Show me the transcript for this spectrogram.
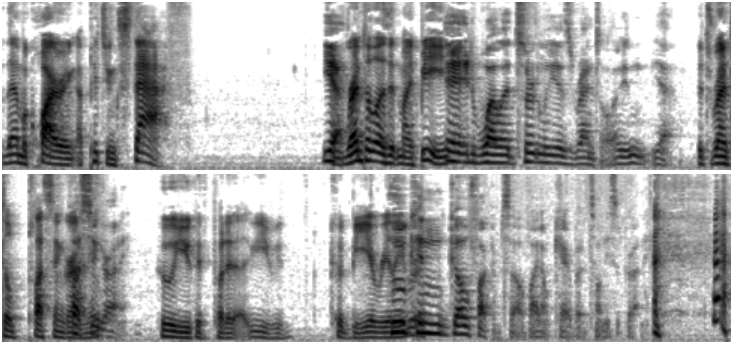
them acquiring a pitching staff, Yeah, rental as it might be. It, well, it certainly is rental. I mean, yeah, it's rental plus Cingrani, plus Cingrani, who you could put it, you could be a really who can go fuck himself. I don't care about Tony Cingrani.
